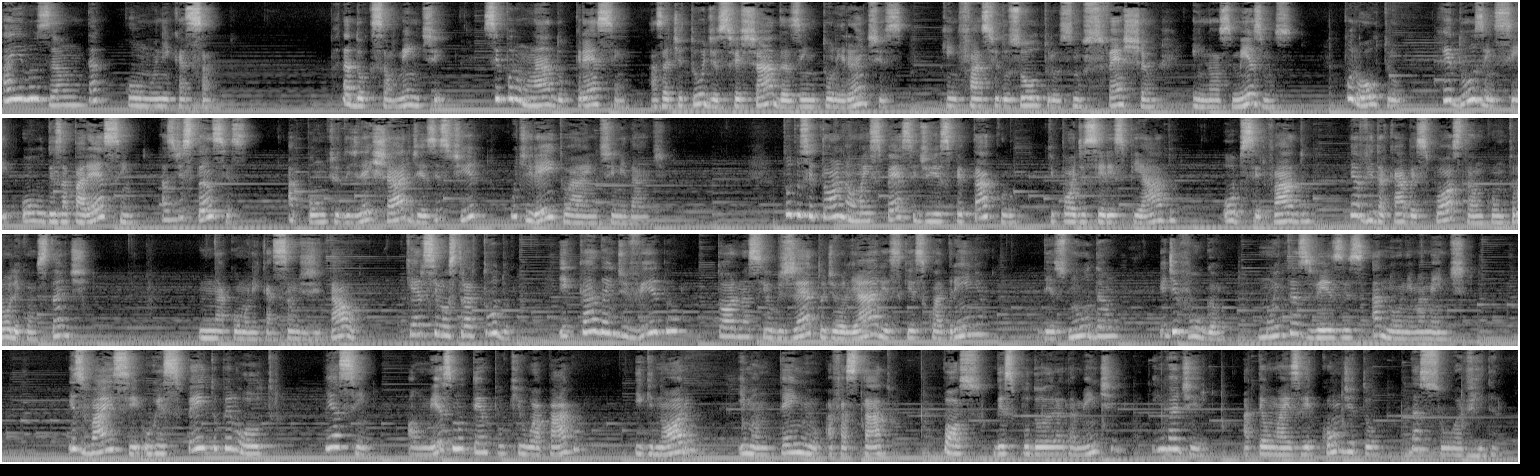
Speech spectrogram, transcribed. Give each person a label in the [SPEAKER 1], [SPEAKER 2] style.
[SPEAKER 1] A ilusão da comunicação. Paradoxalmente, se por um lado crescem as atitudes fechadas e intolerantes, que em face dos outros nos fecham em nós mesmos, por outro, reduzem-se ou desaparecem as distâncias, a ponto de deixar de existir o direito à intimidade. Tudo se torna uma espécie de espetáculo que pode ser espiado, observado e a vida acaba exposta a um controle constante? Na comunicação digital, quer-se mostrar tudo e cada indivíduo torna-se objeto de olhares que esquadrinham, desnudam e divulgam, muitas vezes anonimamente. Esvai-se o respeito pelo outro e assim, ao mesmo tempo que o apago, ignoro e mantenho afastado, posso despudoradamente invadir até o mais recôndito da sua vida.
